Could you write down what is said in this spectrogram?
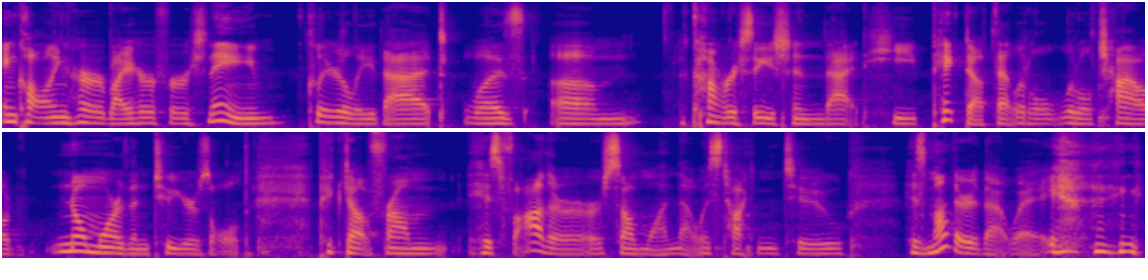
and calling her by her first name. Clearly, that was um, a conversation that he picked up. That little little child, no more than two years old, picked up from his father or someone that was talking to his mother that way.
